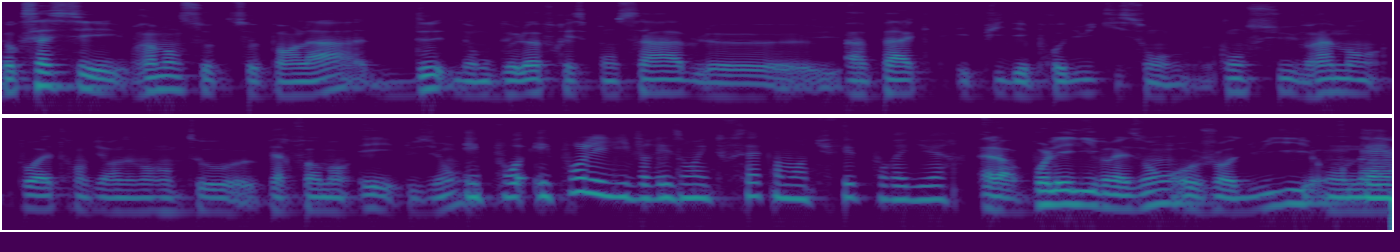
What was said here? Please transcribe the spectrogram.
Donc ça c'est vraiment ce, ce pan-là, de, donc de l'offre responsable, euh, impact, et puis des produits qui sont conçus vraiment pour être environnementaux, euh, performants et inclusion. Et pour, et pour les livraisons et tout ça, comment tu fais pour réduire? Alors pour les livraisons, aujourd'hui on C'est a quand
